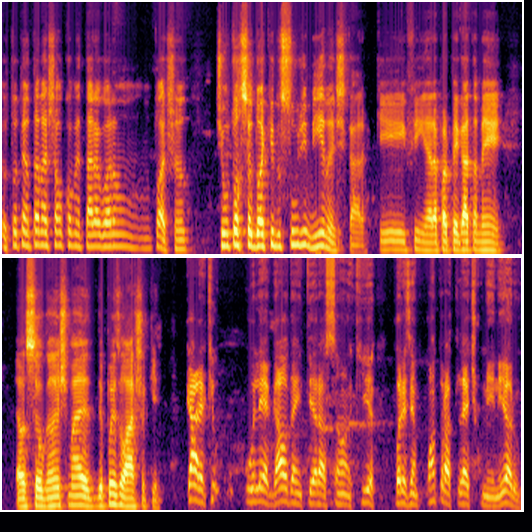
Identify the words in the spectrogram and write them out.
eu, tô tentando achar um comentário agora, não, tô achando. Tinha um torcedor aqui do sul de Minas, cara, que, enfim, era para pegar também é, o seu gancho, mas depois eu acho aqui. Cara, que o legal da interação aqui, por exemplo, contra o Atlético Mineiro,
